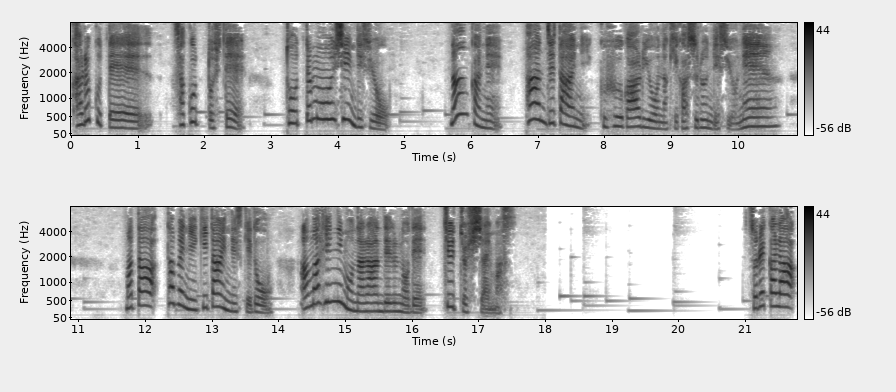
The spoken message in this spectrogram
軽くてサクッとしてとっても美味しいんですよ。なんかね、パン自体に工夫があるような気がするんですよね。また食べに行きたいんですけど、あまりにも並んでるので躊躇しちゃいます。それから、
